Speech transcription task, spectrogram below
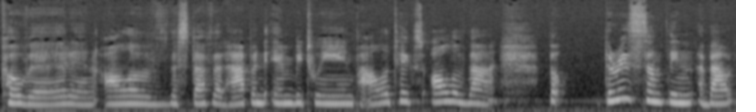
COVID and all of the stuff that happened in between, politics, all of that. But there is something about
